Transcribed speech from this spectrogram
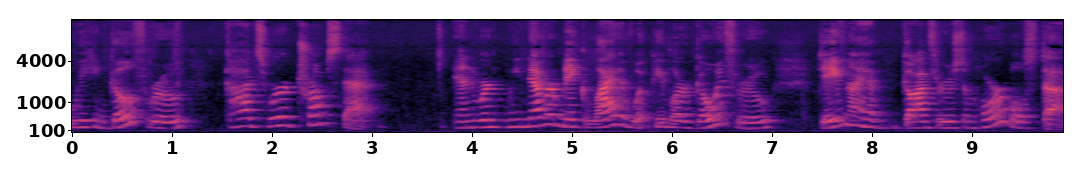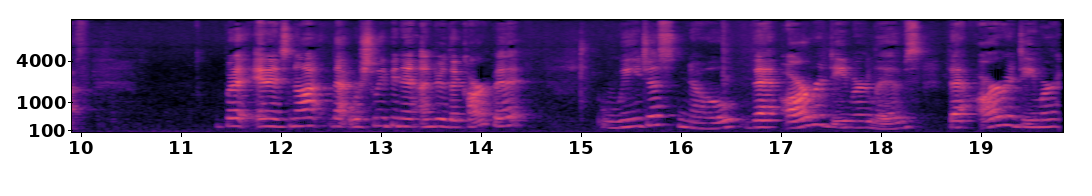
we can go through, God's word trumps that. And we're, we never make light of what people are going through. Dave and I have gone through some horrible stuff. But and it's not that we're sweeping it under the carpet. We just know that our Redeemer lives, that our Redeemer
